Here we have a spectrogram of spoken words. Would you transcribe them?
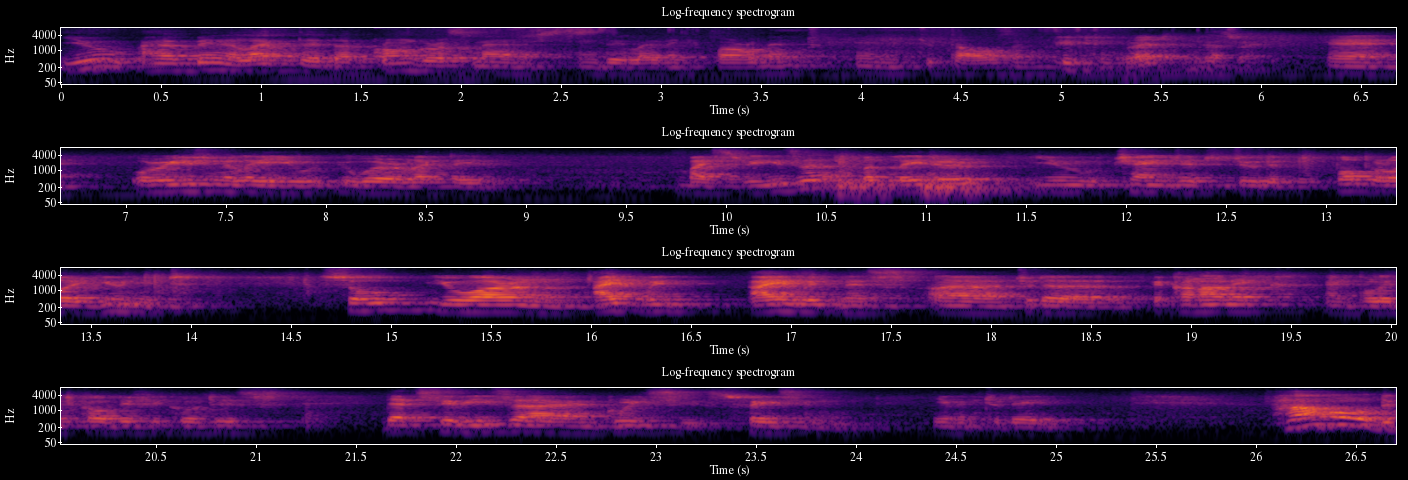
you have been elected a congressman in the Hellenic Parliament in 2015, right? That's right. And originally you, you were elected by Syriza, but later you changed it to the Popular Unit. So you are an eyewitness uh, to the economic and political difficulties that Syriza and Greece is facing even today. How the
